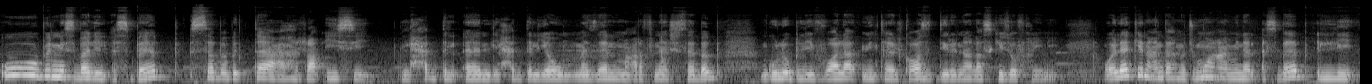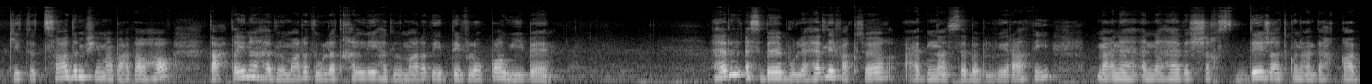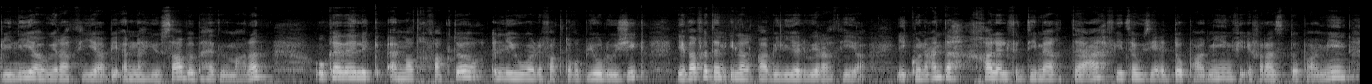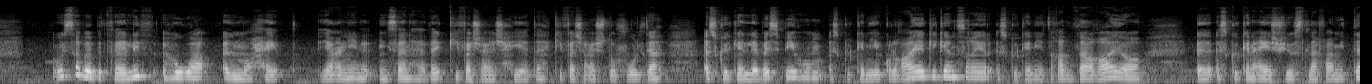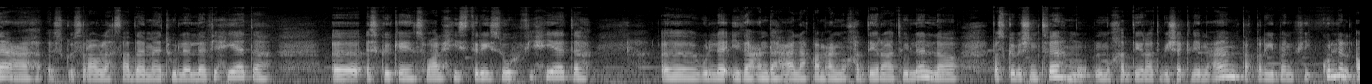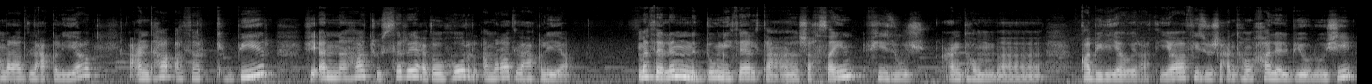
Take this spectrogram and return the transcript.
وبالنسبة للأسباب السبب تاعه الرئيسي لحد الآن لحد اليوم مازال ما عرفناش سبب. نقولوا بلي voilà une telle cause دير لنا la schizophrénie. ولكن عنده مجموعة من الأسباب اللي كي تتصادم فيما بعضها تعطينا هذا المرض ولا تخلي هذا المرض يديفلوبا ويبان. هاد الأسباب ولا هاد les facteurs عندنا السبب الوراثي. معناه أن هذا الشخص déjà تكون عنده قابلية وراثية بأنه يصاب بهذا المرض وكذلك l'autre facteur اللي هو le facteur biologique إضافة إلى القابلية الوراثية. يكون عنده خلل في الدماغ تاعه في توزيع الدوبامين في إفراز الدوبامين. والسبب الثالث هو المحيط. يعني الإنسان هذا كيفاش عاش حياته كيفاش عاش طفولته؟ est-ce que كان لاباس بيهم؟ est-ce que كان ياكل غاية كي كان صغير؟ est-ce que كان يتغذى غاية؟ est-ce que كان عايش في وسط la famille تاعه est-ce que صراو له صدمات ولا لا في حياته. est-ce que كاين صوالح يستريسوه في حياته. ولا إذا عنده علاقة مع المخدرات ولا لا. parce que باش نتفاهموا المخدرات بشكل عام تقريبا في كل الأمراض العقلية عندها أثر كبير في أنها تسرع ظهور الأمراض العقلية. مثلا ندو مثال تاع شخصين في زوج عندهم قابلية وراثية في زوج عندهم خلل بيولوجي.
